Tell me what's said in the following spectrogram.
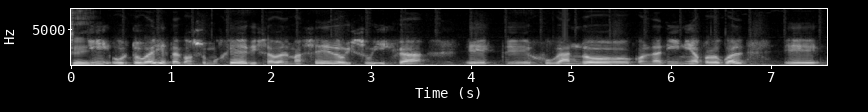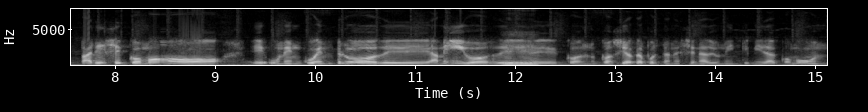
y Urtubey está con su mujer, Isabel Macedo, y su hija, este, jugando con la niña, por lo cual eh, parece como eh, un encuentro de amigos, de, con, cierta puesta en escena de una intimidad común.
